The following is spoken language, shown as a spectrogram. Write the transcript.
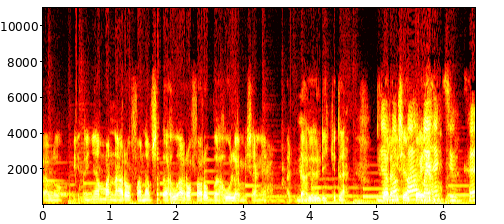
kalau itunya man arofa nafsahu arofa robahu lah misalnya dalil dikit lah Nggak barang apa, siapa yang juga.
